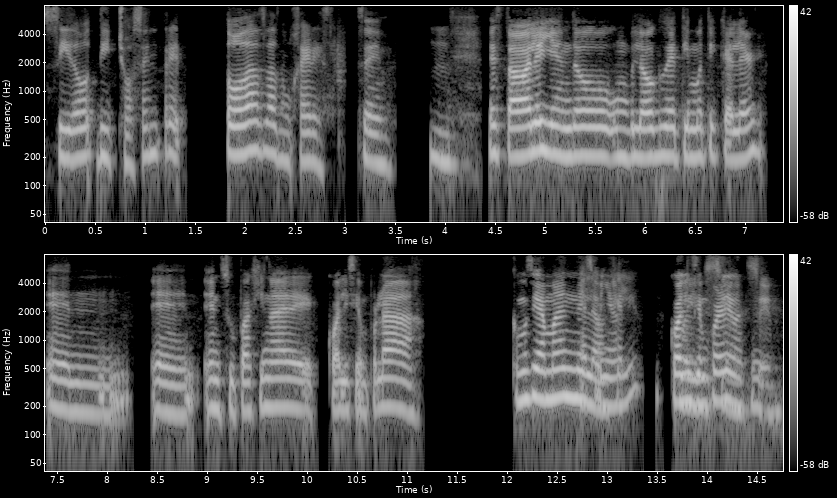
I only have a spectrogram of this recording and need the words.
sido dichosa entre todas las mujeres. Sí. Mm. Estaba leyendo un blog de Timothy Keller en, en, en, su página de Coalición por la ¿Cómo se llama en ¿El español? Coalición por el Sí.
